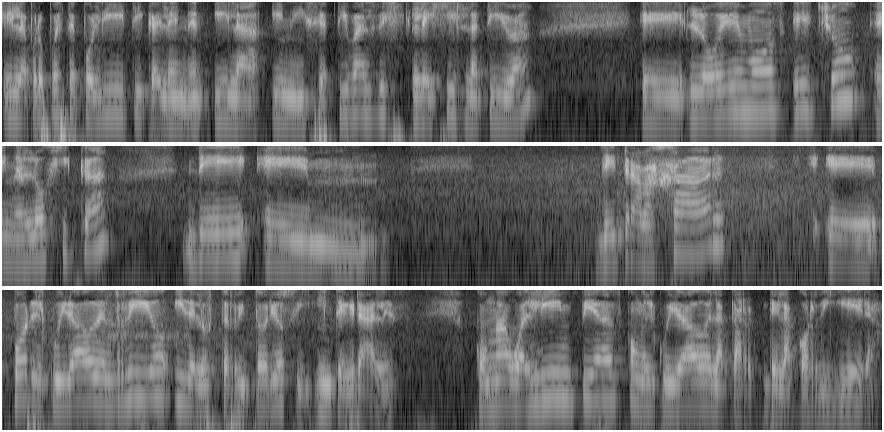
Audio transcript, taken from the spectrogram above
y la propuesta política y la, y la iniciativa legislativa, eh, lo hemos hecho en la lógica de, em, de trabajar eh, por el cuidado del río y de los territorios integrales, con aguas limpias, con el cuidado de la, de la cordillera.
